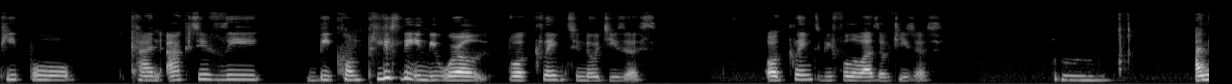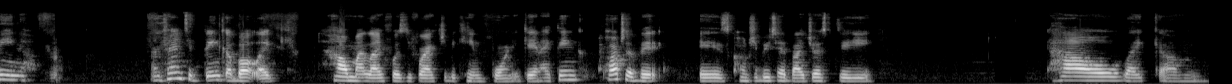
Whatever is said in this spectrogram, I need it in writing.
people can actively be completely in the world but claim to know Jesus? or claim to be followers of Jesus? Mm. I mean, I'm trying to think about like how my life was before I actually became born again. I think part of it is contributed by just the how like um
